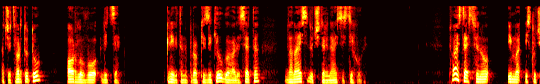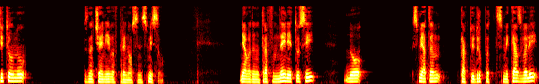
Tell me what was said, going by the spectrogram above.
а четвъртото орлово лице. Книгата на пророк Езекил, глава 10, 12 до 14 стихове. Това естествено има изключително значение в преносен смисъл. Няма да натрапвам мнението си, но смятам, както и друг път сме казвали,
